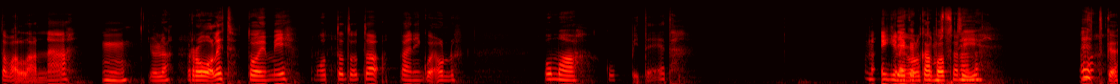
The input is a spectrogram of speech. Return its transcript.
tavallaan nämä mm, kyllä. roolit toimii, mutta tota, tai niinku on oma kuppi teetä. No ikinä kuullut cup of tea? sanaa. Etkö?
